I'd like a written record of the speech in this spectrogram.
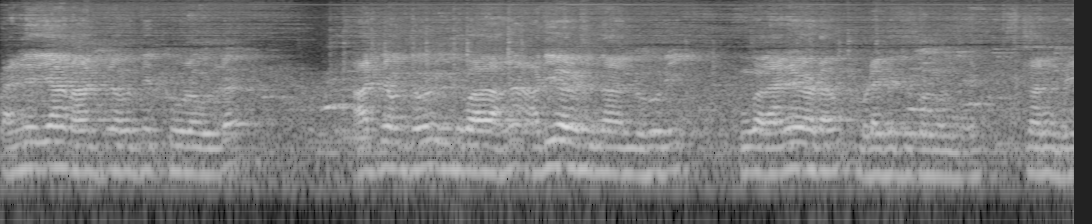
தன்னதியான ஆசிரமத்தில் கூட உள்ள ஆசிரமத்தோடு ஈடுபாடான அடியவர்கள் தான் என்று கூறி உங்கள் அனைவரிடம் விடைபெற்றுக் கொள்கின்றேன். நன்றி.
